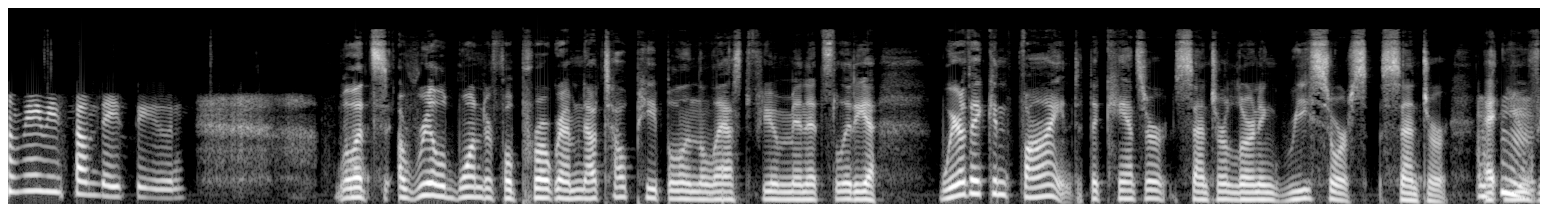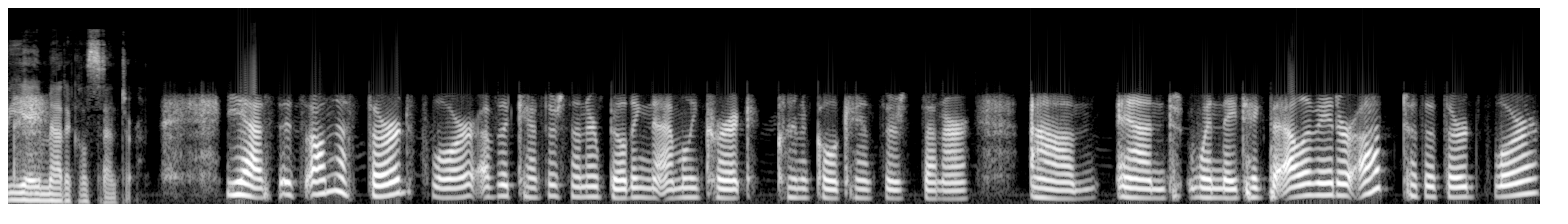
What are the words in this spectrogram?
Maybe someday soon. Well, it's a real wonderful program. Now tell people in the last few minutes, Lydia, where they can find the Cancer Center Learning Resource Center at mm-hmm. UVA Medical Center. Yes, it's on the third floor of the Cancer Center building, the Emily Couric Clinical Cancer Center. Um, and when they take the elevator up to the third floor,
